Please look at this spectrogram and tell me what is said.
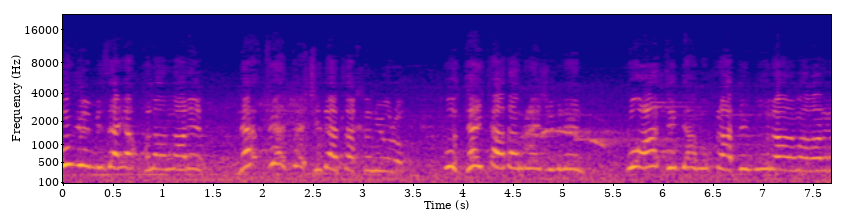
Bugün bize yapılanları nefret ve şiddetle kınıyorum. Bu tek adam rejiminin, bu antidemokratik uygulamaları,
